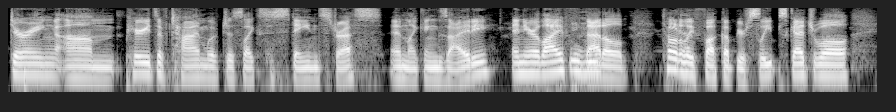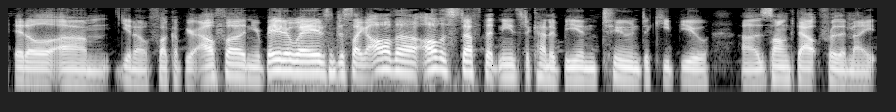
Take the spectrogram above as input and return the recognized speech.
during um periods of time with just like sustained stress and like anxiety in your life. Mhm. That'll totally fuck up your sleep schedule. It'll um, you know, fuck up your alpha and your beta waves and just like all the all the stuff that needs to kind of be in tune to keep you uh zonked out for the night.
